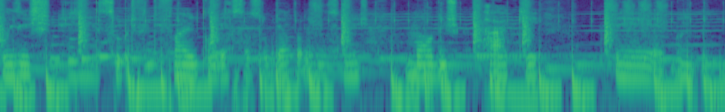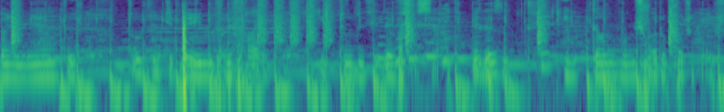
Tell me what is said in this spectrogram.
coisas é, sobre Free Fire, conversar é sobre atualizações, modos, hack, é, banimentos, tudo que tem no Free Fire e tudo que deve ser certo, beleza? Então vamos para o podcast.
